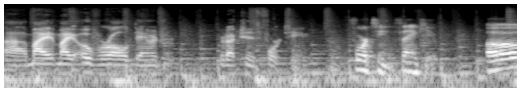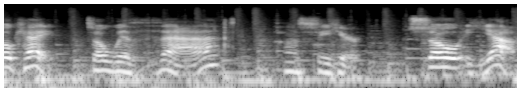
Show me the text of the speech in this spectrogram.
uh, my my overall damage reduction is 14. 14, thank you. Okay, so with that, let's see here. So, yeah,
